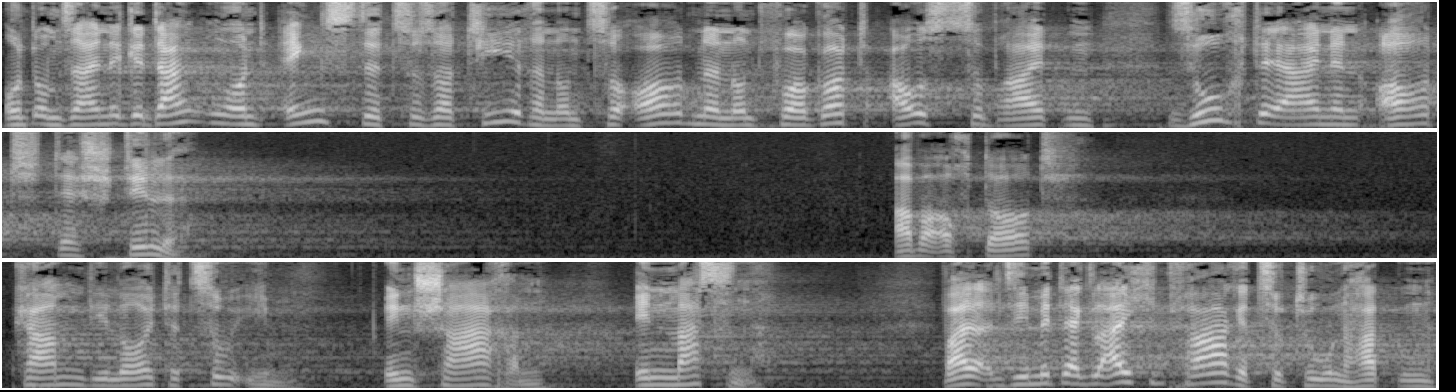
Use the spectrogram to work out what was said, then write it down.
Und um seine Gedanken und Ängste zu sortieren und zu ordnen und vor Gott auszubreiten, suchte er einen Ort der Stille. Aber auch dort kamen die Leute zu ihm, in Scharen, in Massen, weil sie mit der gleichen Frage zu tun hatten,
